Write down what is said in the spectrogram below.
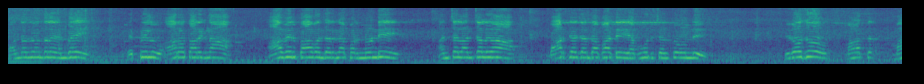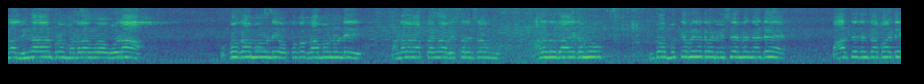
పంతొమ్మిది వందల ఎనభై ఏప్రిల్ ఆరో తారీఖున ఆవిర్భావం జరిగినప్పటి నుండి అంచెలంచెలుగా భారతీయ జనతా పార్టీ అభివృద్ధి చెందుతూ ఉంది. ఈరోజు మన మన లింగాయపురం మండలంలో కూడా ఒక్కో గ్రామం నుండి ఒక్కొక్క గ్రామం నుండి మండల వ్యాప్తంగా విస్తరించడం ఆనందదాయకము. ఇంకో ముఖ్యమైనటువంటి విషయం ఏంటంటే భారతీయ జనతా పార్టీ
